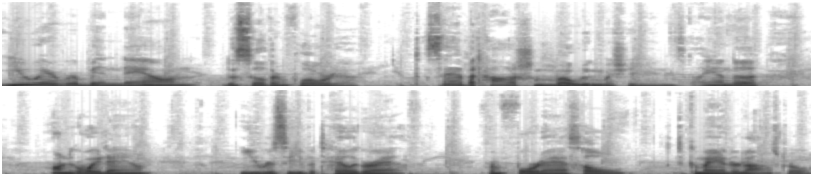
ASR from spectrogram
you ever been down to southern Florida to sabotage some voting machines and, uh, on your way down, you receive a telegraph from Fort Asshole to Commander Nostril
